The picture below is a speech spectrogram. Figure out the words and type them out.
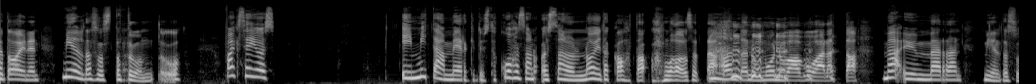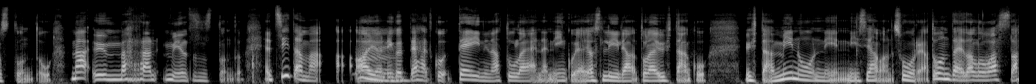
Ja toinen, miltä susta tuntuu? Vaikka se ei olisi ei mitään merkitystä, kunhan san, olisi sanonut noita kahta lausetta ja antanut mun vaan vuodattaa. Mä ymmärrän, miltä susta tuntuu. Mä ymmärrän, miltä susta tuntuu. Et sitä mä aion mm. niin tehdä, että kun teininä tulee ne, niin kuin, ja jos Liilia tulee yhtään, kuin, yhtään minuun, niin, niin siellä on suuria tunteita luvassa.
